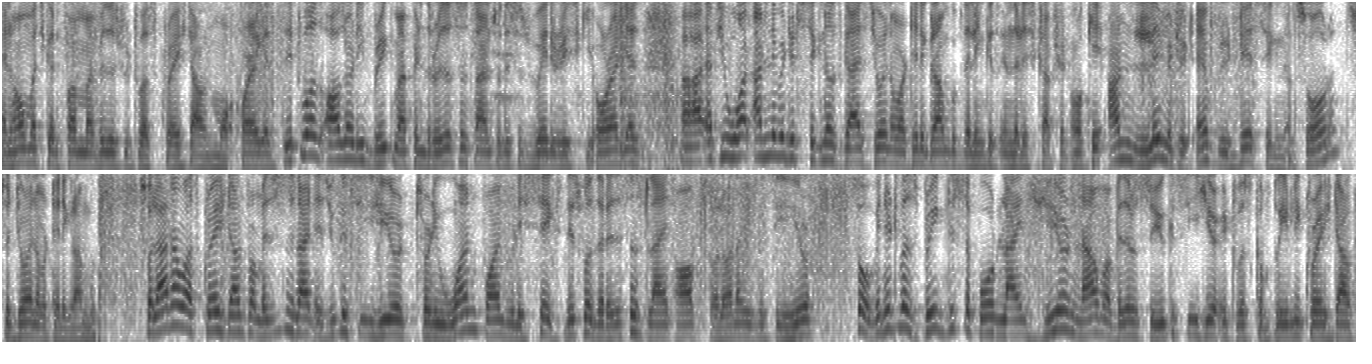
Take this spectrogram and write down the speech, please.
and how much confirmed my business it was crashed down more. Alright guys, it was already break my friend the resistance line so this is very risky. All right guys. Uh, if you want unlimited signals guys join our telegram group. The link is in the description okay? Unlimited everyday signals so so join our telegram group. Solana was crashed down from resistance line as you can see here 31.26 this was the resistance line of solana you can see here. So when it was break this support line here now my brother so you can see here it was completely crashed down.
